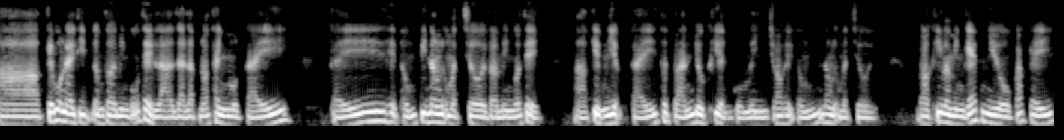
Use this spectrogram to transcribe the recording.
Uh, cái bộ này thì đồng thời mình cũng có thể là giả lập nó thành một cái cái hệ thống pin năng lượng mặt trời và mình có thể uh, kiểm nghiệm cái thuật toán điều khiển của mình cho hệ thống năng lượng mặt trời. Và khi mà mình ghép nhiều các cái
